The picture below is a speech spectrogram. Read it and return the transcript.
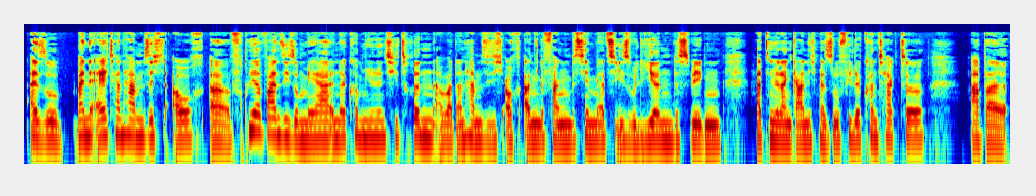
Also meine Eltern haben sich auch, äh, früher waren sie so mehr in der Community drin, aber dann haben sie sich auch angefangen, ein bisschen mehr zu isolieren. Deswegen hatten wir dann gar nicht mehr so viele Kontakte. Aber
